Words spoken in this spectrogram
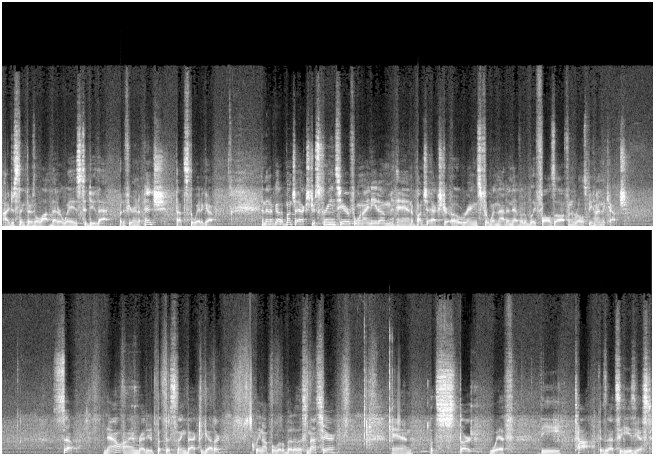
I just think there's a lot better ways to do that. But if you're in a pinch, that's the way to go. And then I've got a bunch of extra screens here for when I need them and a bunch of extra O-rings for when that inevitably falls off and rolls behind the couch. So now I am ready to put this thing back together, clean up a little bit of this mess here, and let's start with the top because that's the easiest.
